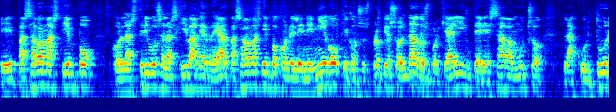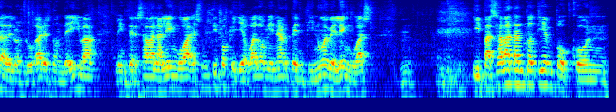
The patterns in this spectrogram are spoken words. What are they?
eh, pasaba más tiempo con las tribus a las que iba a guerrear, pasaba más tiempo con el enemigo que con sus propios soldados, porque a él le interesaba mucho la cultura de los lugares donde iba, le interesaba la lengua, es un tipo que llegó a dominar 29 lenguas, y pasaba tanto tiempo con,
